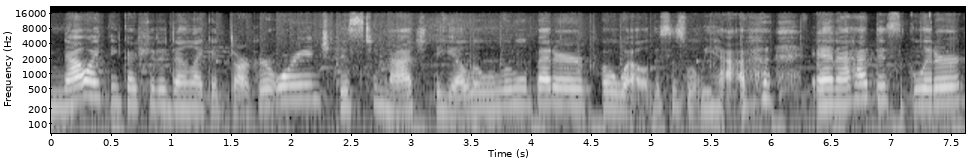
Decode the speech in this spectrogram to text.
now I think I should have done like a darker orange just to match the yellow a little better. Oh well, this is what we have. and I had this glitter.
